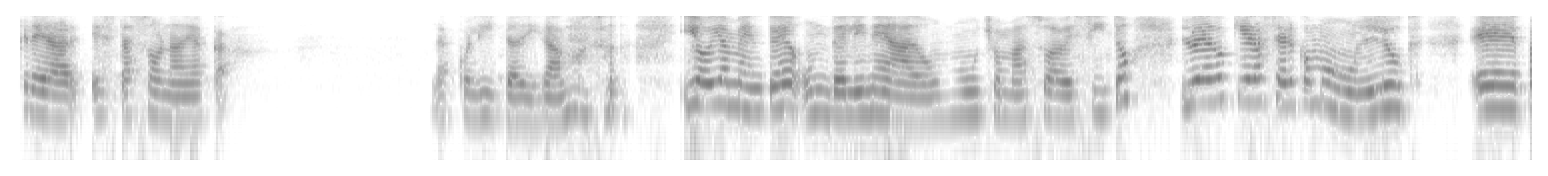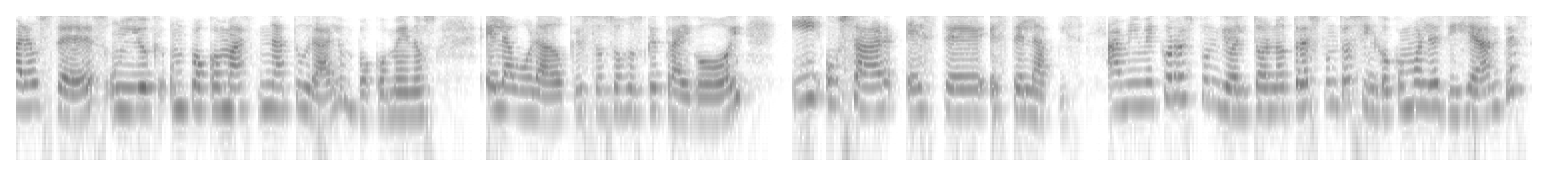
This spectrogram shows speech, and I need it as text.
crear esta zona de acá. La colita, digamos. y obviamente un delineado mucho más suavecito. Luego quiero hacer como un look eh, para ustedes, un look un poco más natural, un poco menos elaborado que estos ojos que traigo hoy y usar este, este lápiz. A mí me correspondió el tono 3.5 como les dije antes,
